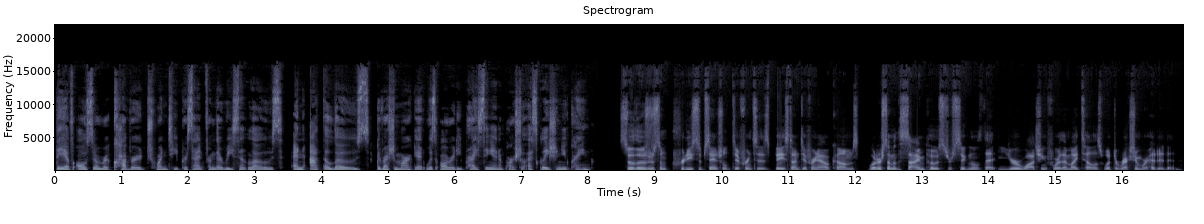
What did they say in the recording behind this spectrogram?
they have also recovered 20% from their recent lows. And at the lows, the Russian market was already pricing in a partial escalation in Ukraine. So, those are some pretty substantial differences based on different outcomes. What are some of the signposts or signals that you're watching for that might tell us what direction we're headed in?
